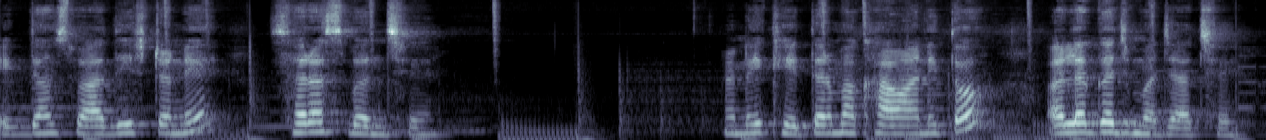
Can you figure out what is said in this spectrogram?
એકદમ સ્વાદિષ્ટ અને સરસ બનશે. અને ખેતરમાં ખાવાની તો અલગ જ મજા છે.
